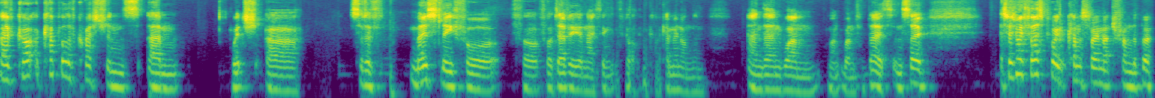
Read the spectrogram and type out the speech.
I've got a couple of questions um, which are sort of mostly for, for, for Debbie, and I think Phil can come in on them, and then one, one, one for both. And so Suppose my first point comes very much from the book,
